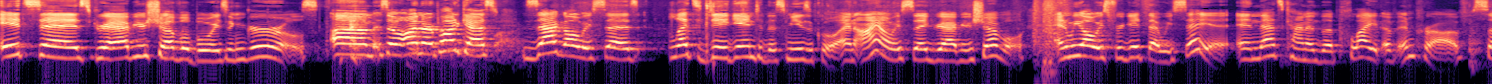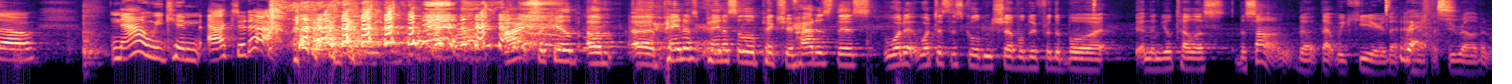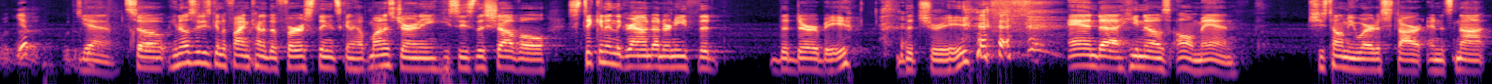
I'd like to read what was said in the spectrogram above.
It says, grab your shovel, boys and girls. Um, so on our podcast, Zach always says, let's dig into this musical. And I always say, grab your shovel. And we always forget that we say it. And that's kind of the plight of improv. So now we can act it out. all right. So Caleb, um, uh, paint us paint us a little picture. How does this what what does this golden shovel do for the boy? And then you'll tell us the song that, that we hear that Right. has to be relevant with Yep. the with the Yeah. So he knows that he's going to find kind of the first thing that's going to help him on his journey. He sees the shovel sticking in the ground underneath the the derby, the tree, and uh, he knows. Oh man, she's telling me where to start, and it's not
